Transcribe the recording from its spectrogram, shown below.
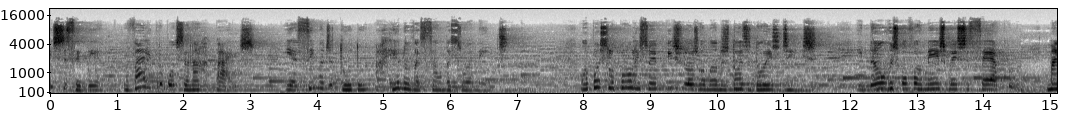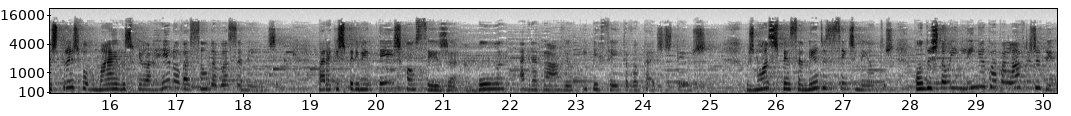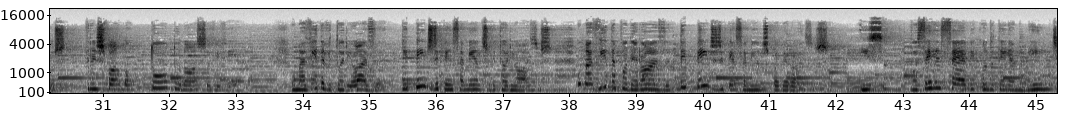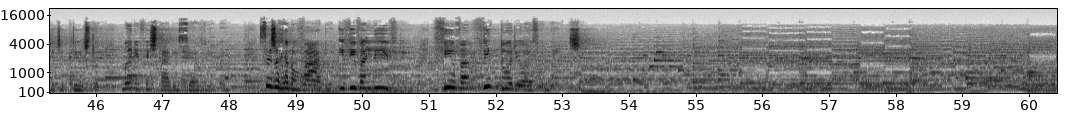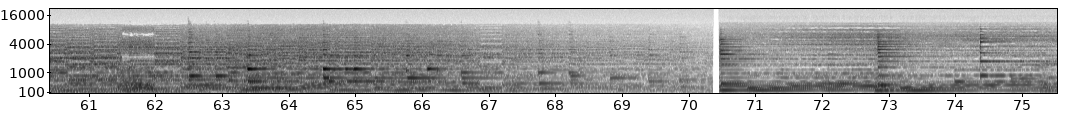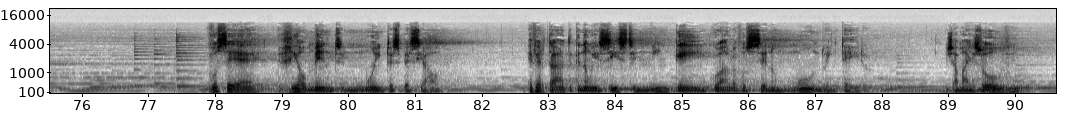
Este CD vai proporcionar paz e, acima de tudo, a renovação da sua mente. O apóstolo Paulo, em sua epístola aos Romanos 12,2, diz: E não vos conformeis com este século, mas transformai-vos pela renovação da vossa mente, para que experimenteis qual seja a boa, agradável e perfeita vontade de Deus. Os nossos pensamentos e sentimentos, quando estão em linha com a palavra de Deus, transformam todo o nosso viver. Uma vida vitoriosa depende de pensamentos vitoriosos. Uma vida poderosa depende de pensamentos poderosos. Isso você recebe quando tem a mente de Cristo manifestada em sua vida. Seja renovado e viva livre, viva vitoriosamente. Você é realmente muito especial. É verdade que não existe ninguém igual a você no mundo inteiro. Jamais houve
